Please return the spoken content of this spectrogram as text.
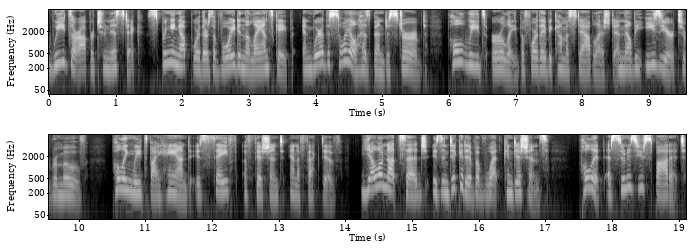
Weeds are opportunistic, springing up where there's a void in the landscape and where the soil has been disturbed. Pull weeds early before they become established, and they'll be easier to remove. Pulling weeds by hand is safe, efficient, and effective. Yellow nutsedge is indicative of wet conditions. Pull it as soon as you spot it.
